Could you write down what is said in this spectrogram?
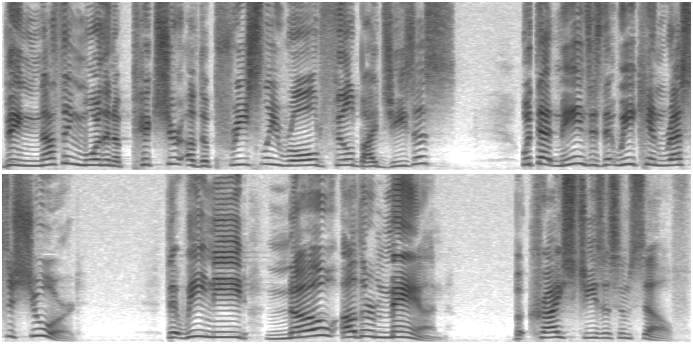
being nothing more than a picture of the priestly role filled by Jesus, what that means is that we can rest assured that we need no other man but Christ Jesus himself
